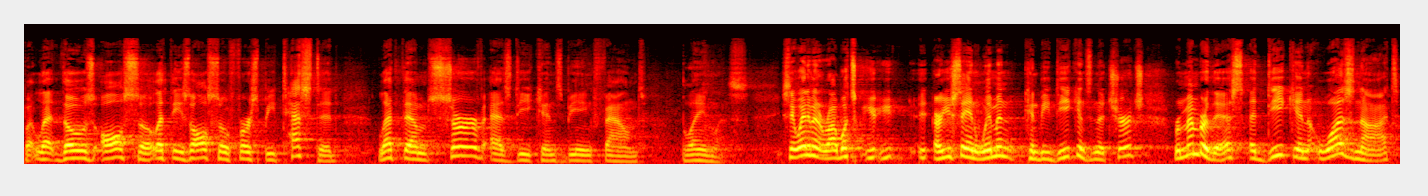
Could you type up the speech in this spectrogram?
But let those also, let these also first be tested. Let them serve as deacons, being found blameless. You say, wait a minute, Rob, what's, you, you, are you saying women can be deacons in the church? Remember this a deacon was not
